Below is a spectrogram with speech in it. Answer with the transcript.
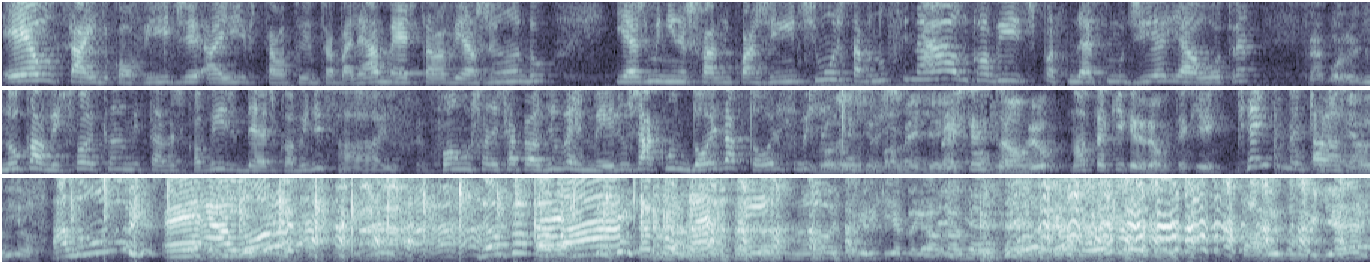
Eu saí do Covid, aí tava podendo trabalhar, a média tava viajando. E as meninas fazem com a gente. Uma já tava no final do Covid, tipo assim, décimo dia, e a outra Foi agora isso. no Covid. Foi, Cami tava de Covid, ideia de Covid, enfim. Ah, aí foi agora. Fomos fazer Chapeuzinho Vermelho, já com dois atores lencinho pra substitutos. média aí. Presta atenção, viu? Não, tem aqui, queridão, tem aqui. Quem também tava? Assim ali, ó. Alunos! É, alunos, Não conversa! eu converso Não, eu disse que ele queria pegar pra mim. Tá vendo como é que é?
